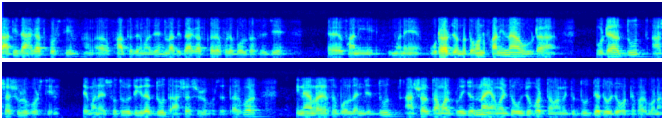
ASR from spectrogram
লাঠিতে আঘাত করছেন ফাতরের মাঝে। লাঠিতে আঘাত করার ফলে বলতেছে যে ফানি মানে ওঠার জন্য। তখন ফানি না ওটা ওটা দুধ আসা শুরু করছিল মানে চতুর্দিকে দুধ আসা শুরু করছে। তারপর তিনি আল্লাহ কাছে বললেন যে, দুধ আসার তো আমার প্রয়োজন নাই আমার তো উজু করতাম, আমি তো দুধ দিয়ে তো উজু করতে পারব না।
